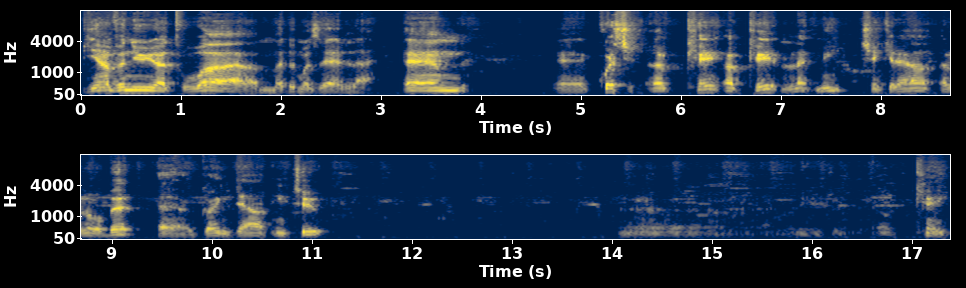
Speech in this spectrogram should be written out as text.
Bienvenue à toi, mademoiselle. And uh, question. Okay, okay. Let me check it out a little bit. Uh, going down into. Uh, okay.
